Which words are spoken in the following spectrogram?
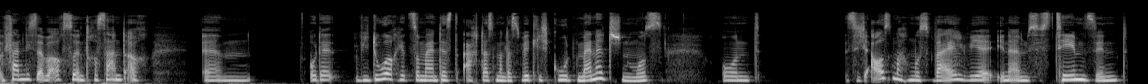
fand ich es aber auch so interessant, auch ähm, oder wie du auch jetzt so meintest, ach, dass man das wirklich gut managen muss und sich ausmachen muss, weil wir in einem System sind,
